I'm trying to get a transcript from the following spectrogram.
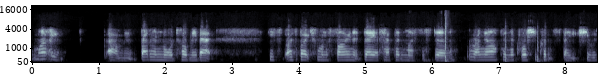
my um, brother-in-law told me that he, I spoke to him on the phone at day it happened. My sister rung up, and of course she couldn't speak. She was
